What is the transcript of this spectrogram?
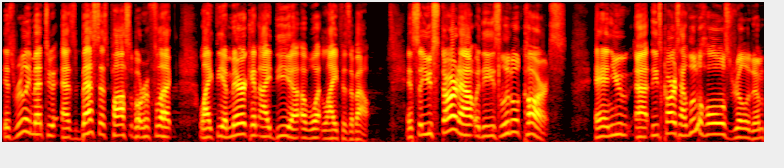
is really meant to, as best as possible, reflect like the American idea of what life is about. And so, you start out with these little cars and you uh, these cars have little holes drilled in them,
